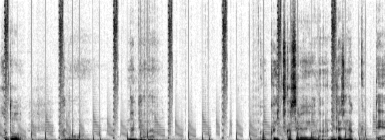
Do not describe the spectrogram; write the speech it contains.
ほどあの何ていうのかなこう食いつかせるようなネタじゃなくって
